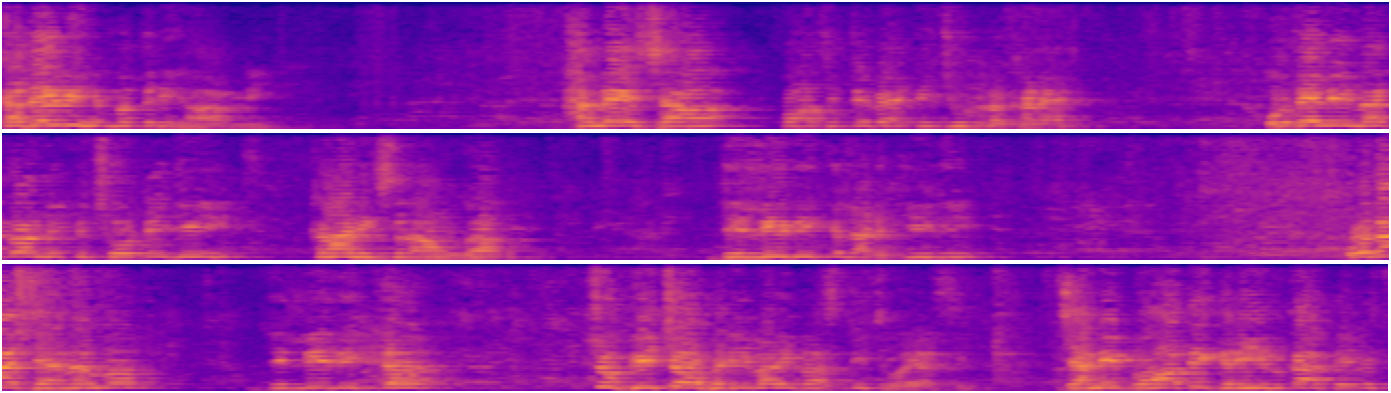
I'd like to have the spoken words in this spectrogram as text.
ਕਦੇ ਵੀ ਹਿੰਮਤ ਨਹੀਂ ਹਾਰਨੀ। ਹਮੇਸ਼ਾ ਪੋਜ਼ਿਟਿਵ ਐਟੀਟਿਊਡ ਰੱਖਣਾ ਹੈ। ਉਹਦੇ ਲਈ ਮੈਂ ਤੁਹਾਨੂੰ ਇੱਕ ਛੋਟੀ ਜੀ ਕਹਾਣੀ ਸੁਣਾਉਂਗਾ। ਦਿੱਲੀ ਦੀ ਇੱਕ ਲੜਕੀ ਦੀ। ਉਹਦਾ ਜਨਮ ਦਿੱਲੀ ਦੀ ਇੱਕ ਝੁੱਗੀ ਝੋਫੜੀ ਵਾਲੀ ਬਸਤੀ 'ਚ ਹੋਇਆ ਸੀ। ਯਾਨੀ ਬਹੁਤ ਹੀ ਗਰੀਬ ਘਰ ਦੇ ਵਿੱਚ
